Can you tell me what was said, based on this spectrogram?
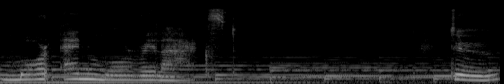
more and more relaxed. Two,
